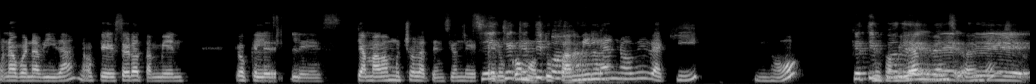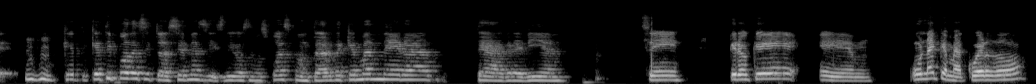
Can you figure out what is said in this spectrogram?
una buena vida, ¿no? Que eso era también lo que les, les llamaba mucho la atención de, pero como tu familia no vive aquí, ¿no? ¿Qué tipo de, ¿qué, tipo de situaciones, digo, si nos puedes contar, de qué manera te agredían? Sí, creo que em, una que me acuerdo,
